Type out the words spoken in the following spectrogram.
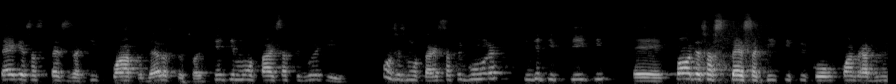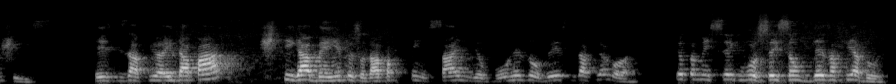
Pegue essas peças aqui, quatro delas, pessoal, e tente montar essa figura aqui. Quando vocês montarem essa figura, identifique é, qual dessas peças aqui que ficou o quadradinho X. Esse desafio aí dá para estigar bem, hein, pessoal? Dá para pensar e dizer, eu vou resolver esse desafio agora. Eu também sei que vocês são desafiadores.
